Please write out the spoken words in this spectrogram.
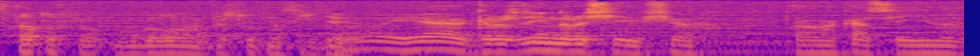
Статус в уголовной преступной среде. Ну, я гражданин России, все, провокации не надо.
